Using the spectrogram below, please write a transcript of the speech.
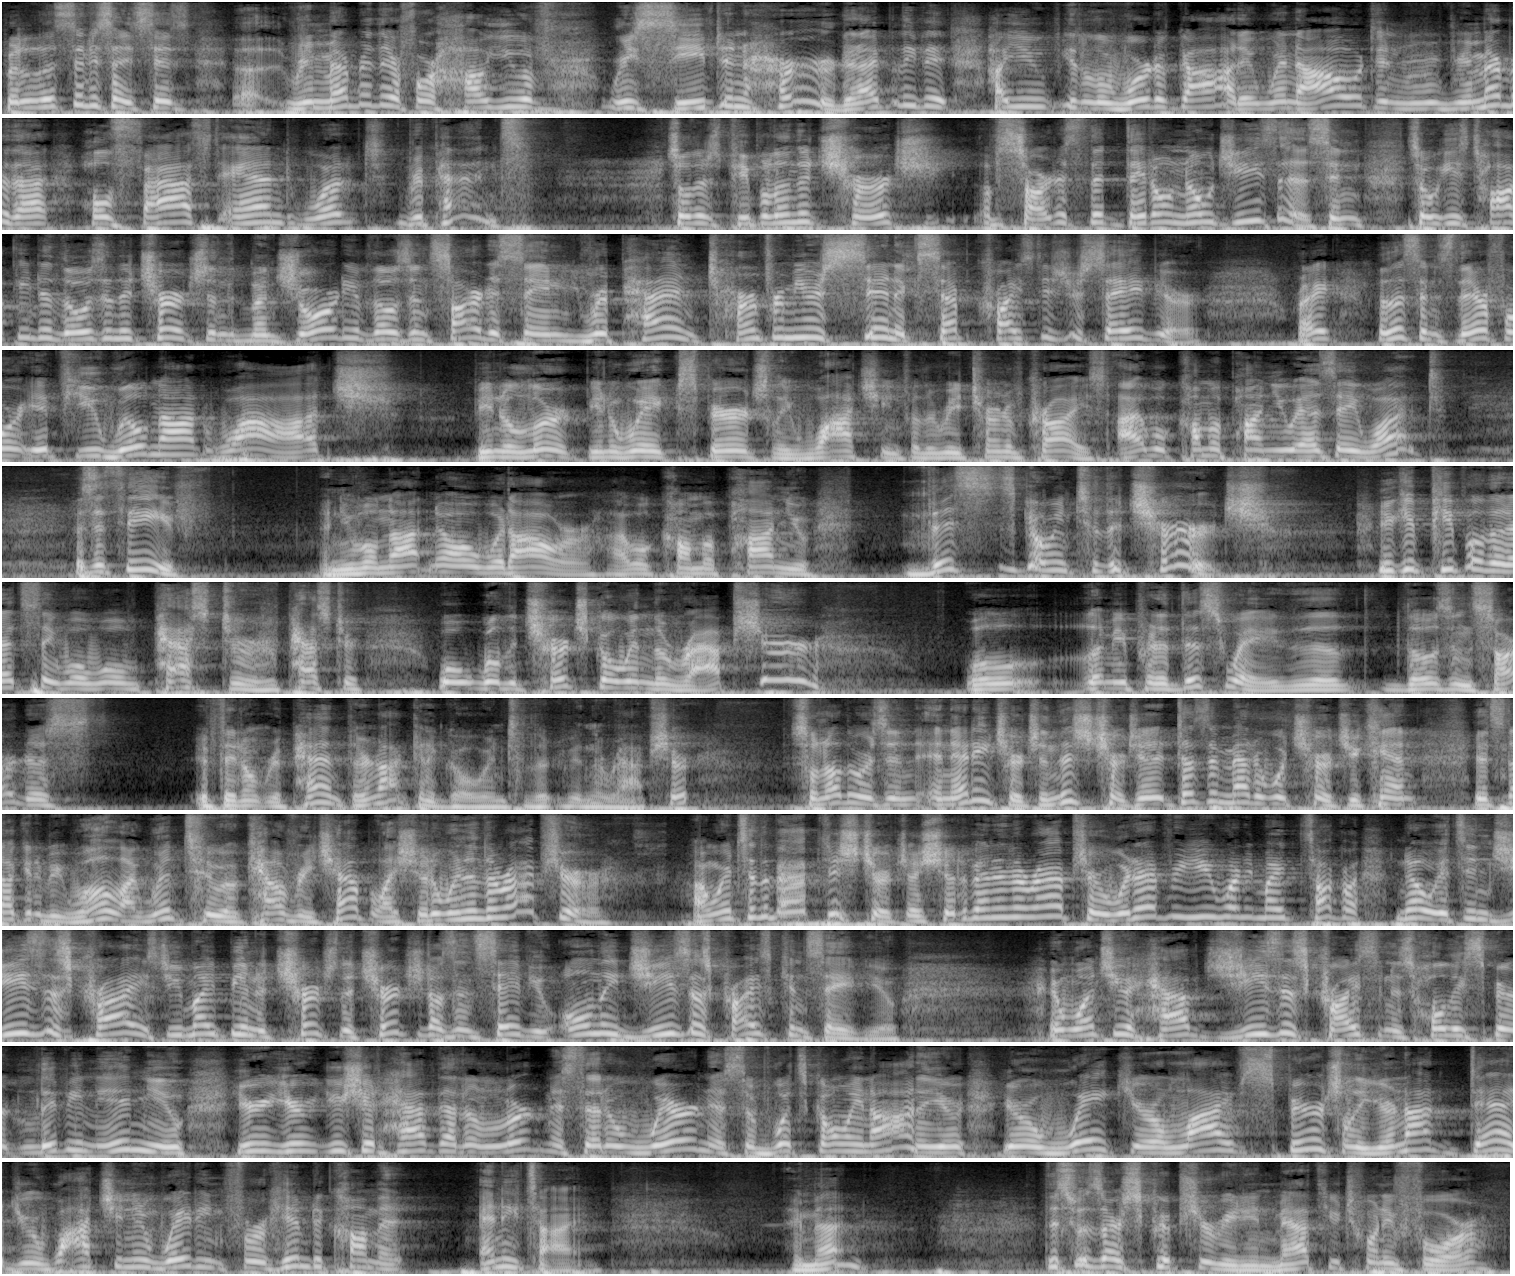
But listen to this. It says, uh, remember therefore how you have received and heard. And I believe it, how you, you know, the word of God, it went out and remember that, hold fast and what? Repent. So there's people in the church of Sardis that they don't know Jesus. And so he's talking to those in the church, and the majority of those in Sardis saying, repent, turn from your sin, accept Christ as your Savior. Right? But listen, it's therefore, if you will not watch, being alert, being awake spiritually, watching for the return of Christ. I will come upon you as a what? As a thief. And you will not know what hour I will come upon you. This is going to the church. You get people that say, well, well, Pastor, Pastor, well, will the church go in the rapture? Well, let me put it this way the, those in Sardis, if they don't repent, they're not going to go into the, in the rapture. So, in other words, in, in any church, in this church, it doesn't matter what church, you can't, it's not going to be, well, I went to a Calvary Chapel, I should have went in the rapture. I went to the Baptist church. I should have been in the rapture. Whatever you might talk about. No, it's in Jesus Christ. You might be in a church. The church doesn't save you. Only Jesus Christ can save you. And once you have Jesus Christ and His Holy Spirit living in you, you're, you're, you should have that alertness, that awareness of what's going on. You're, you're awake. You're alive spiritually. You're not dead. You're watching and waiting for Him to come at any time. Amen? This was our scripture reading, Matthew 24.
